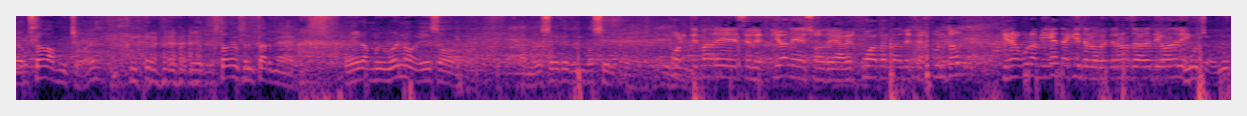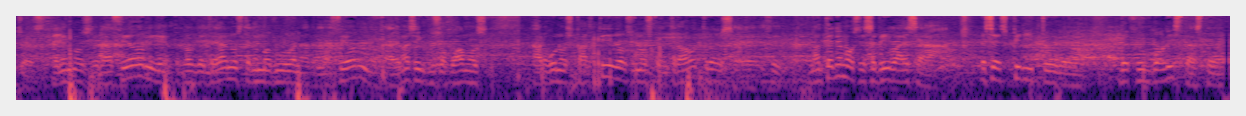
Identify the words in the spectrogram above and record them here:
Me gustaba mucho, ¿eh? me gustaba enfrentarme a él. Pero era muy bueno y eso, eso hay que tenerlo siempre. Por tema de selecciones o de haber jugado tantas veces juntos, ¿tiene alguna amigueta aquí entre los veteranos del Atlético de Madrid? Muchos, muchos. Tenemos relación y entre los veteranos tenemos muy buena relación. Además, incluso jugamos algunos partidos unos contra otros. eh, en fin, mantenemos ese viva esa, ese espíritu de, de futbolistas. todo.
